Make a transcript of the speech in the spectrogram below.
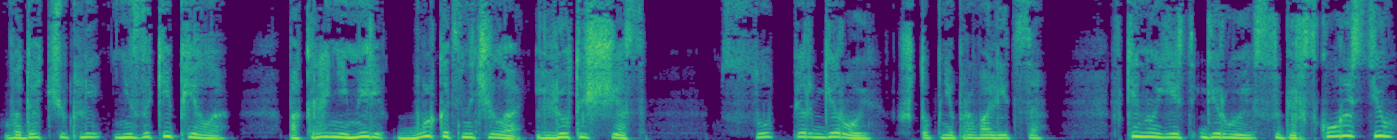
Вода чуть ли не закипела. По крайней мере, булькать начала, и лед исчез. Супергерой, чтоб не провалиться. В кино есть герои с суперскоростью,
